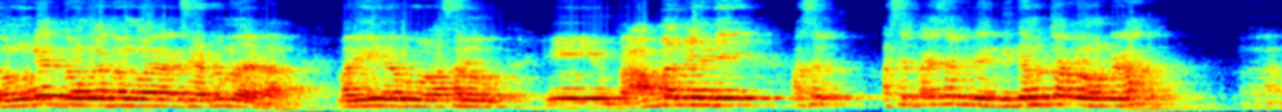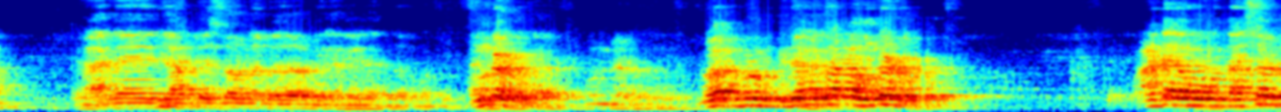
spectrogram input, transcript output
దొంగే దొంగ దొంగ ఉన్నదట. మరి ఈయనకు అసలు ఈ ప్రాబ్లం ఏంటి? అసలు అసలు పైసా ఉంటాడా? అనేది అంతా మొత్తం. ఉన్నాడు. ఉండడు. ఇప్పుడు గిద్దెముతారని ఉన్నాడు అంటే ఒక దర్శకుడు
